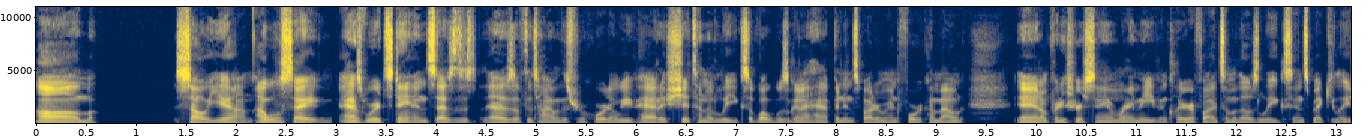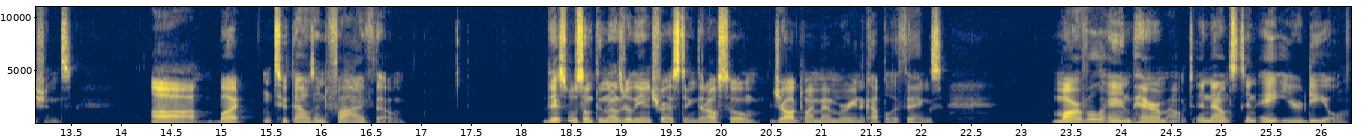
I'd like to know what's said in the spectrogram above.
Um so yeah, I will say, as where it stands, as this, as of the time of this recording, we've had a shit ton of leaks of what was going to happen in Spider-Man Four come out, and I'm pretty sure Sam Raimi even clarified some of those leaks and speculations. Uh, but in 2005, though, this was something that was really interesting that also jogged my memory in a couple of things. Marvel and Paramount announced an eight-year deal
